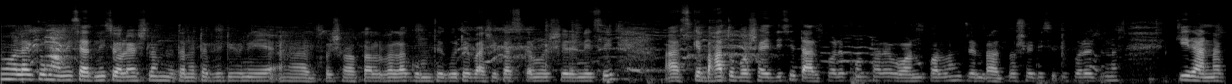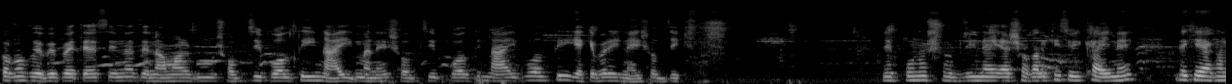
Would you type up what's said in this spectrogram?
আসসালামাইকুম আমি চাঁদনি চলে আসলাম নতুন একটা ভিডিও নিয়ে। আর সকালবেলা ঘুম থেকে উঠে বাসি কাজকর্ম সেরে নিয়েছি। আজকে ভাতও বসাই দিয়েছি, তারপরে ফোনটারে অন করলাম যে ভাত বসাই দিয়েছি দুপুরের জন্য। কি রান্না করব ভেবে পাইতে আসি না যে আমার সবজি বলতেই নাই মানে সবজি বলতে নাই বলতেই একেবারেই নাই সবজি। যে কোনো সবজি নাই, আর সকালে কিছুই খাই নাই। দেখি এখন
